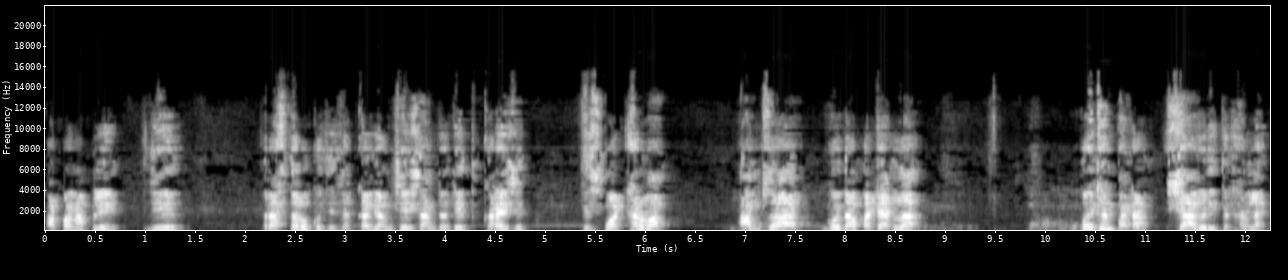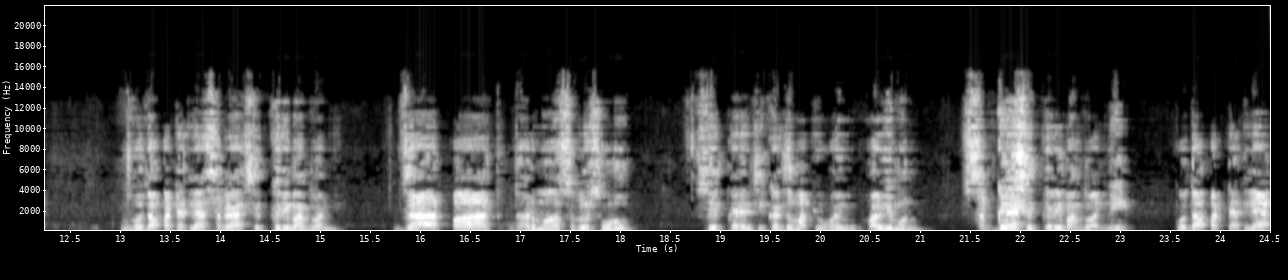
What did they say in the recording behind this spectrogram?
आपण आपले जे रास्ता रोकोचे आमचे शांततेत करायचे ते स्पॉट ठरवा. आमचा गोदा पाट्यातला पैठण फाटा शहागड इथं ठरलाय. गोदा पाट्यातल्या सगळ्या शेतकरी बांधवांनी जात पात धर्म सगळं सोडून शेतकऱ्यांची कर्जमाफी व्हावी व्हावी म्हणून सगळ्या शेतकरी बांधवांनी गोदा पट्ट्यातल्या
